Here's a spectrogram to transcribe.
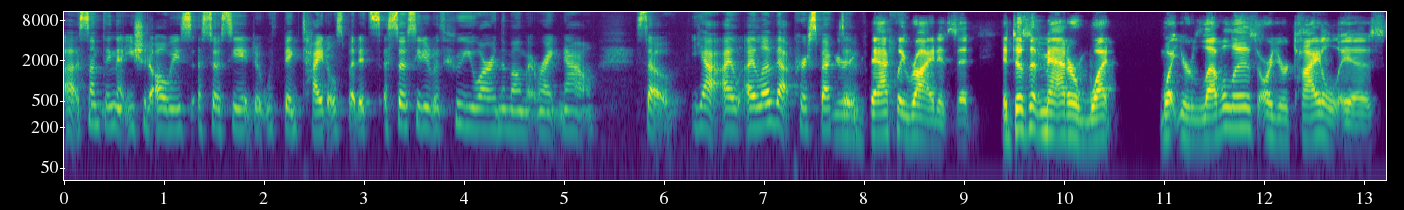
uh, something that you should always associate it with big titles but it's associated with who you are in the moment right now so yeah, I, I love that perspective. You're exactly right. It's that it doesn't matter what what your level is or your title is.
